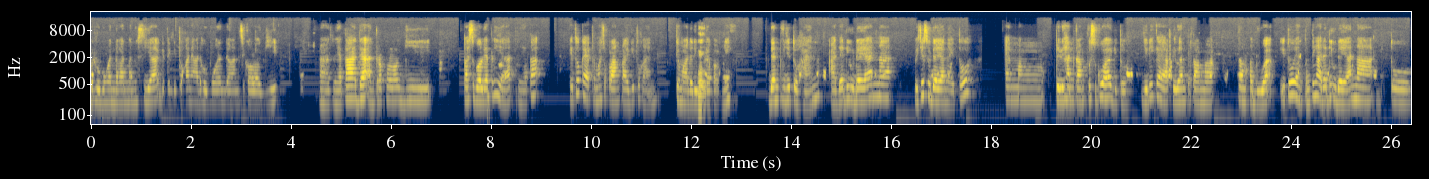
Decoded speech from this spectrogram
berhubungan dengan manusia gitu-gitu kan yang ada hubungan dengan psikologi nah ternyata ada antropologi. Pas gue lihat-lihat ternyata itu kayak termasuk langka gitu kan. Cuma ada di Hmm. beberapa univ dan puji Tuhan ada di Udayana. Which is Udayana itu emang pilihan kampus gua gitu. Jadi kayak pilihan pertama sama kedua itu yang penting ada di Udayana gitu.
